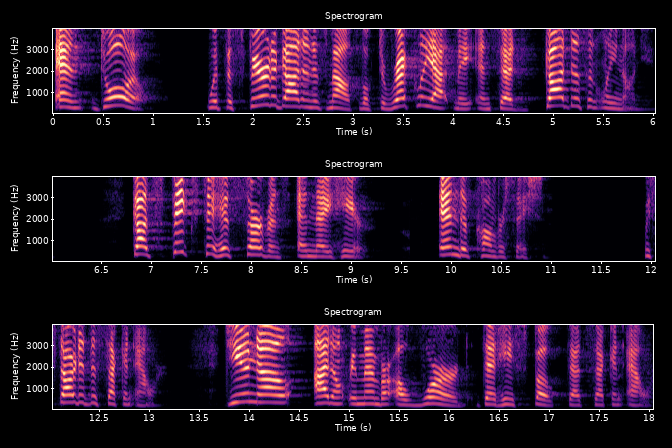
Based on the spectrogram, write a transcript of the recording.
And Doyle, with the Spirit of God in his mouth, looked directly at me and said, God doesn't lean on you. God speaks to his servants and they hear. End of conversation. We started the second hour. Do you know I don't remember a word that he spoke that second hour?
